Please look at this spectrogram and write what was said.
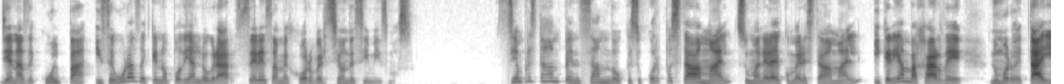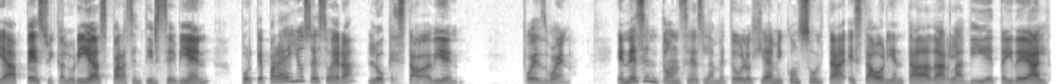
llenas de culpa y seguras de que no podían lograr ser esa mejor versión de sí mismos. Siempre estaban pensando que su cuerpo estaba mal, su manera de comer estaba mal, y querían bajar de número de talla, peso y calorías para sentirse bien, porque para ellos eso era lo que estaba bien. Pues bueno, en ese entonces la metodología de mi consulta estaba orientada a dar la dieta ideal.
